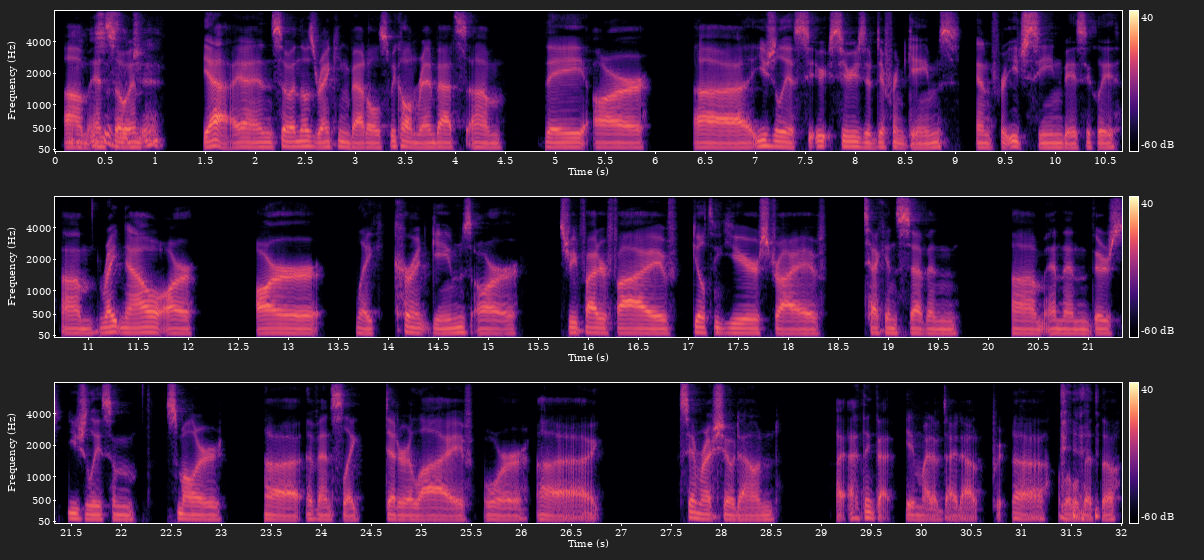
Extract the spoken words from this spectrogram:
Um, This and so in, yeah, yeah, and so in those ranking battles, we call them ranbats. Um, they are uh, usually a ser- series of different games, and for each scene, basically. Um, right now, our our like current games are Street Fighter Five, Guilty Gear, Strive, Tekken Seven, um, and then there's usually some smaller uh, events like Dead or Alive or uh, Samurai Shodown. I, I think that game might have died out uh, a little bit though.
